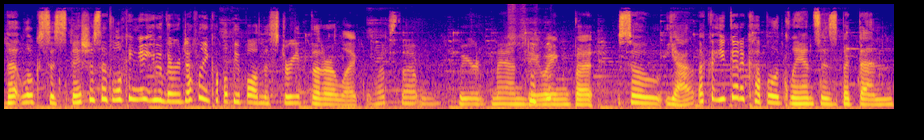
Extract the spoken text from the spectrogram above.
that looks suspicious of looking at you. There are definitely a couple people on the street that are like, what's that weird man doing? but so, yeah, like, you get a couple of glances, but then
